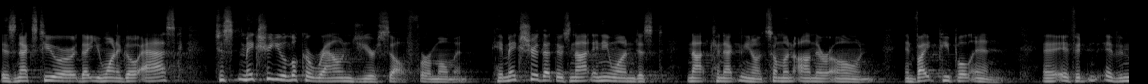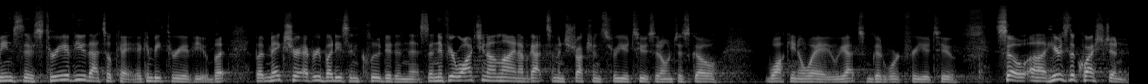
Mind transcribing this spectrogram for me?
is next to you or that you want to go ask, just make sure you look around yourself for a moment. Okay, make sure that there's not anyone just not connect, you know, someone on their own. Invite people in. Uh, if it, if it means there's three of you, that's okay. It can be three of you. But, but make sure everybody's included in this. And if you're watching online, I've got some instructions for you too, so don't just go walking away. We got some good work for you too. So uh, here's the question,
